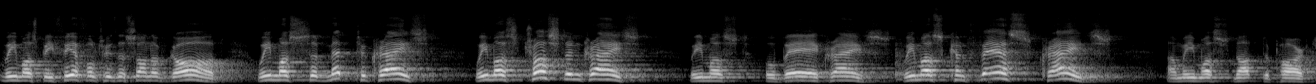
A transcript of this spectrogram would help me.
We must be faithful to the Son of God. We must submit to Christ. We must trust in Christ. We must obey Christ. We must confess Christ. And we must not depart,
